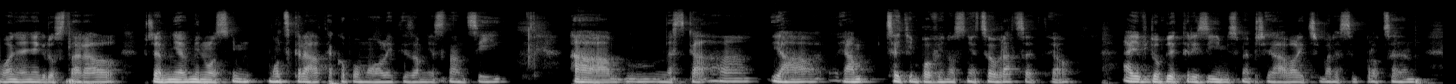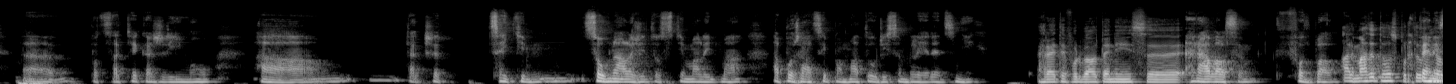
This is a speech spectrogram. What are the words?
o ně někdo staral. Protože mě v minulosti moc krát jako pomohli ty zaměstnanci a dneska já, já cítím povinnost něco vracet. Jo. A i v době krizí my jsme přidávali třeba 10% eh, v podstatě každému. A takže cítím sounáležitost s těma lidma a pořád si pamatuju, když jsem byl jeden z nich. Hrajete fotbal, tenis? Eh, Hrával jsem fotbal. Ale máte toho sportovního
